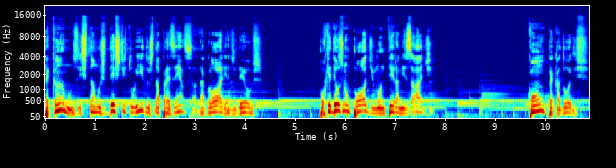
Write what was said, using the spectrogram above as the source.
pecamos, estamos destituídos da presença, da glória de Deus. Porque Deus não pode manter amizade com pecadores.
